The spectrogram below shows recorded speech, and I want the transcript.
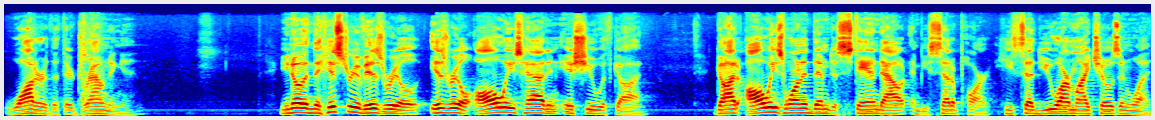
water that they're drowning in. You know, in the history of Israel, Israel always had an issue with God. God always wanted them to stand out and be set apart. He said, You are my chosen what?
